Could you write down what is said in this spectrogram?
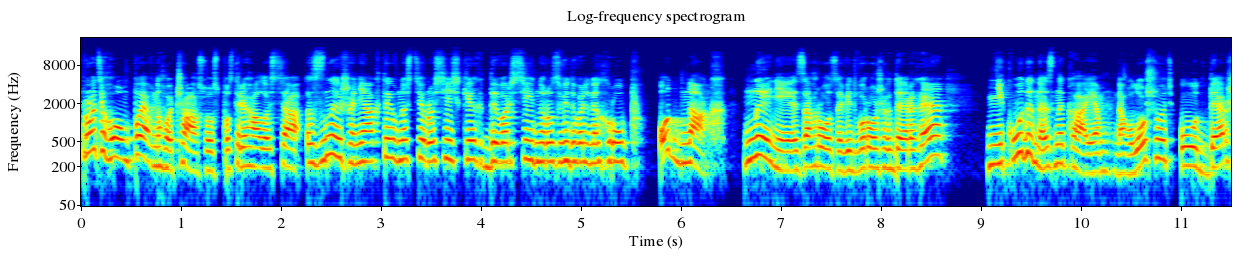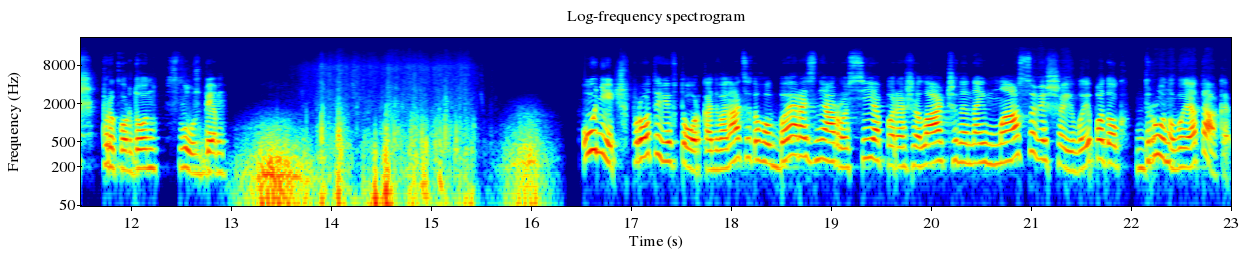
Протягом певного часу спостерігалося зниження активності російських диверсійно-розвідувальних груп. Однак нині загроза від ворожих ДРГ нікуди не зникає, наголошують у Держприкордонслужбі. У ніч проти вівторка, 12 березня, Росія пережила чи не наймасовіший випадок дронової атаки.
